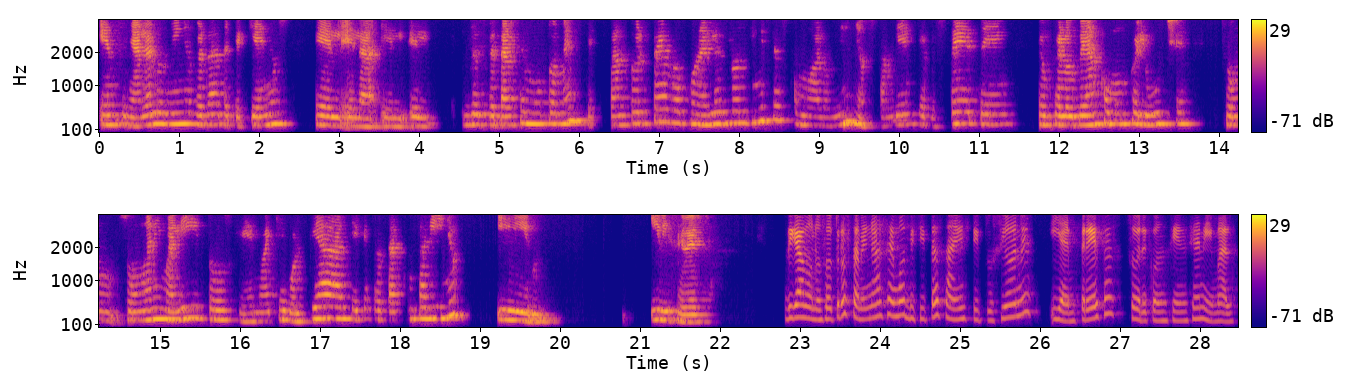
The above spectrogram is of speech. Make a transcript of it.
enseñarle a los niños, ¿verdad? De pequeños, el, el, el, el respetarse mutuamente, tanto el perro, ponerles los límites como a los niños también, que respeten, que aunque los vean como un peluche, son, son animalitos que no hay que golpear, que hay que tratar con cariño y, y viceversa. Digamos, nosotros también hacemos visitas a instituciones y a empresas sobre conciencia animal.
